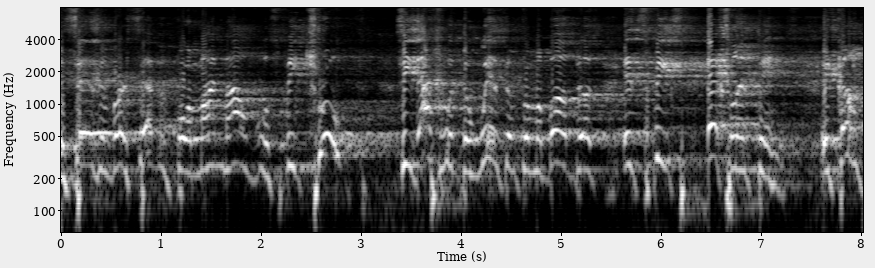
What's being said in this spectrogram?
It says in verse 7 For my mouth will speak truth. See, that's what the wisdom from above does. It speaks excellent things. It comes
